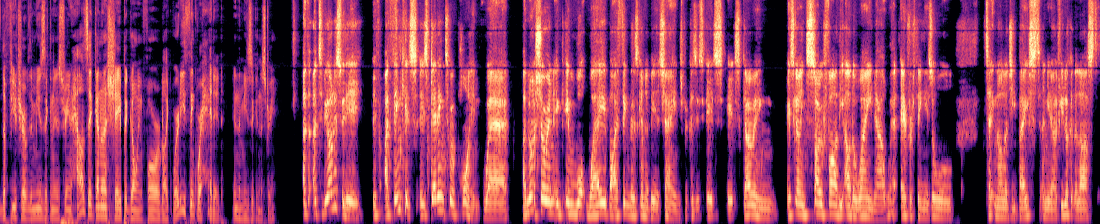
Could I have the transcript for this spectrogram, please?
the future of the music industry, and how is it going to shape it going forward? Like, where do you think we're headed in the music industry? Uh, to be honest with you, if I think it's it's getting to a point where I'm not sure in in what way, but I think there's going to be a change because it's it's it's going it's going so far the other way now, where everything is all technology based. And you know, if you look at the last,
